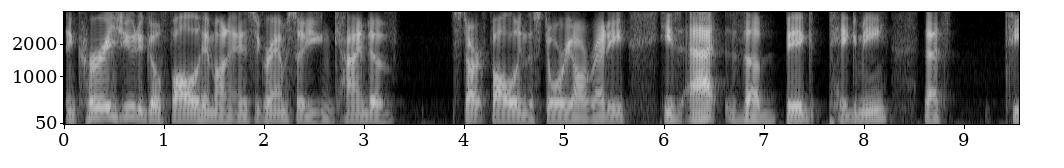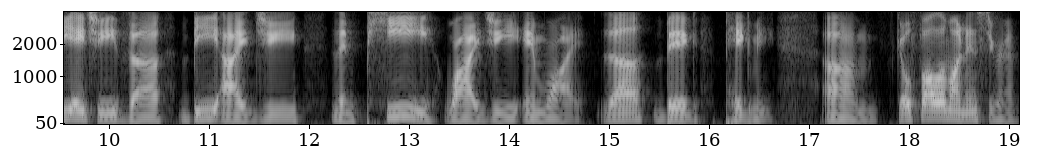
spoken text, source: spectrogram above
encourage you to go follow him on Instagram so you can kind of start following the story already. He's at the Big Pygmy. That's T H E the B I G then P Y G M Y. The Big Pygmy. Um, go follow him on Instagram.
